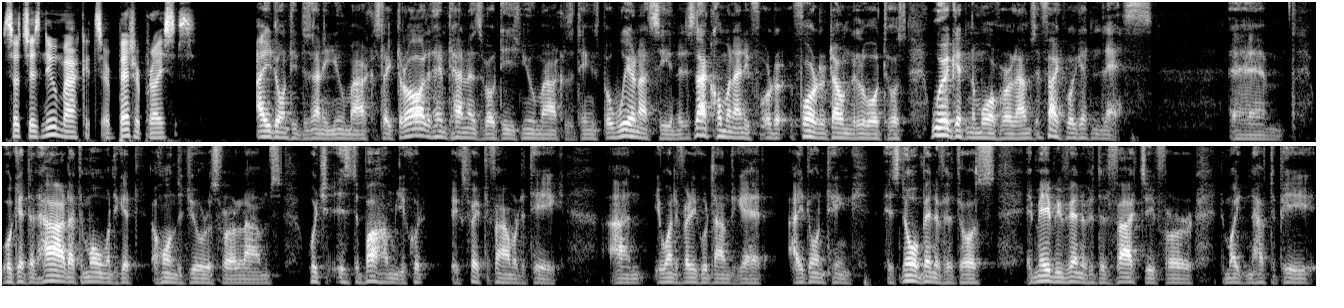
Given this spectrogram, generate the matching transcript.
such as new markets or better prices. I don't think there's any new markets. Like they're all the time telling us about these new markets and things, but we're not seeing it. It's not coming any further further down the road to us. We're getting more for our lambs. In fact, we're getting less. Um, we're getting hard at the moment to get 100 euros for our lambs, which is the bottom you could expect a farmer to take. And you want a very good lamb to get. I don't think it's no benefit to us. It may be benefit to the factory for they mightn't have to pay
